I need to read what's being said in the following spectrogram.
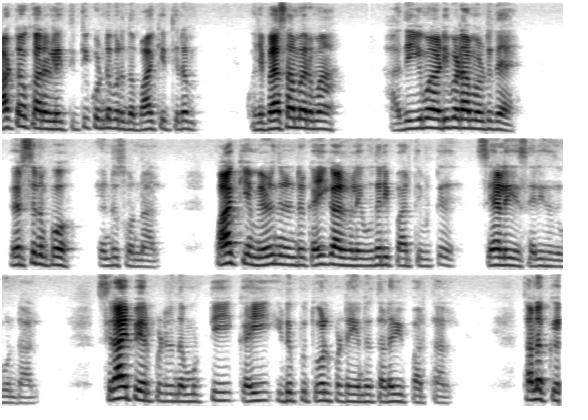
ஆட்டோக்காரர்களை திட்டிக் கொண்டும் இருந்த பாக்கியத்திடம் கொஞ்சம் பேசாமல் இருமா? அதிகமாக அடிபடாமல் விட்டுதே. பெருசுன்னு போ என்று சொன்னாள். பாக்கியம் எழுந்து நின்று கை கால்களை உதறி பார்த்துவிட்டு சேலையை சரி செய்து கொண்டாள். சிராய்ப்பு ஏற்பட்டிருந்த முட்டி கை இடுப்பு தோள்பட்டை என்று தடவி பார்த்தாள். தனக்கு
